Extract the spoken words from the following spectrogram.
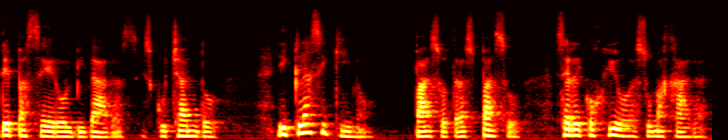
de paser olvidadas, escuchando, y clasiquino, paso tras paso, se recogió a su majada,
